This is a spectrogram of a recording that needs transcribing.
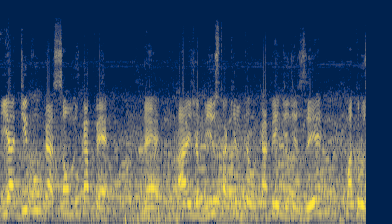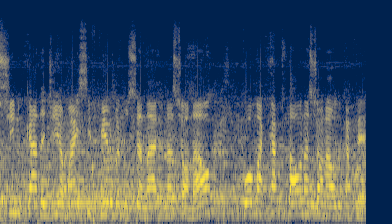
e a divulgação do café. Né? Haja visto aquilo que eu acabei de dizer, patrocínio cada dia mais se firma no cenário nacional como a capital nacional do café.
